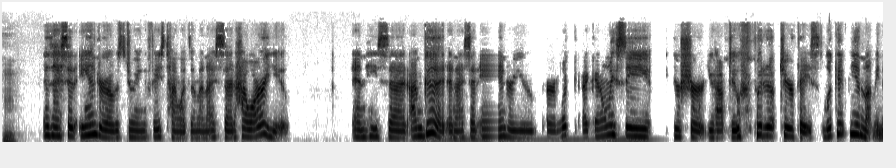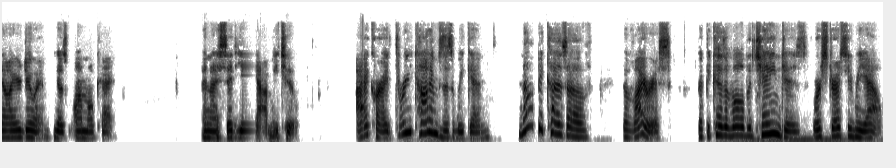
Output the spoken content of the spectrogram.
Hmm. As I said, Andrew, I was doing a FaceTime with him, and I said, How are you? And he said, I'm good. And I said, Andrew, you or look, I can only see your shirt. You have to put it up to your face. Look at me and let me know how you're doing. He goes, well, I'm okay. And I said, Yeah, me too. I cried three times this weekend, not because of the virus, but because of all the changes were stressing me out.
